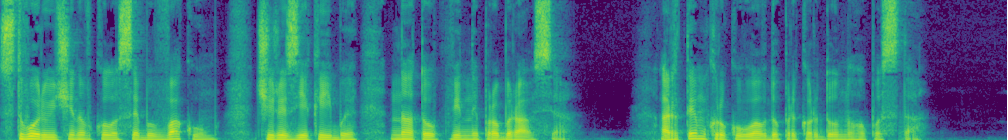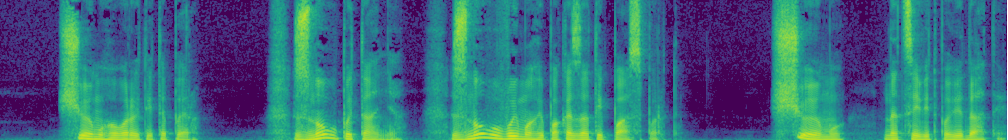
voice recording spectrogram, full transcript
створюючи навколо себе вакуум, через який би натовп він не пробрався, Артем крокував до прикордонного поста. Що йому говорити тепер? Знову питання, знову вимоги показати паспорт. Що йому на це відповідати?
